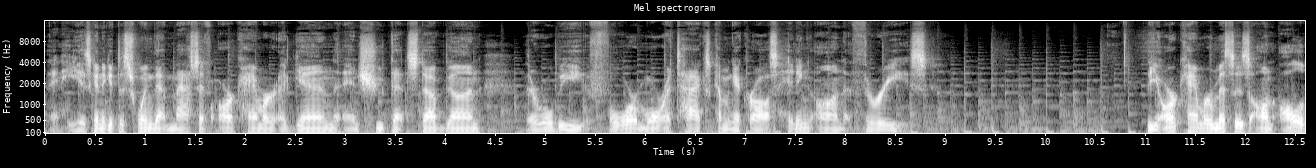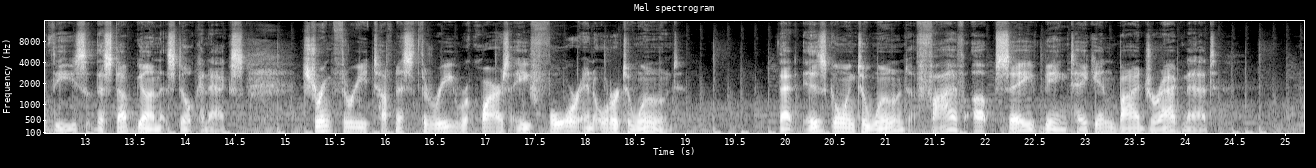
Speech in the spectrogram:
And he is going to get to swing that massive arc hammer again and shoot that stub gun. There will be four more attacks coming across, hitting on threes. The arc hammer misses on all of these. The stub gun still connects. Strength 3, Toughness 3 requires a 4 in order to wound. That is going to wound. 5 up save being taken by Dragnet.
